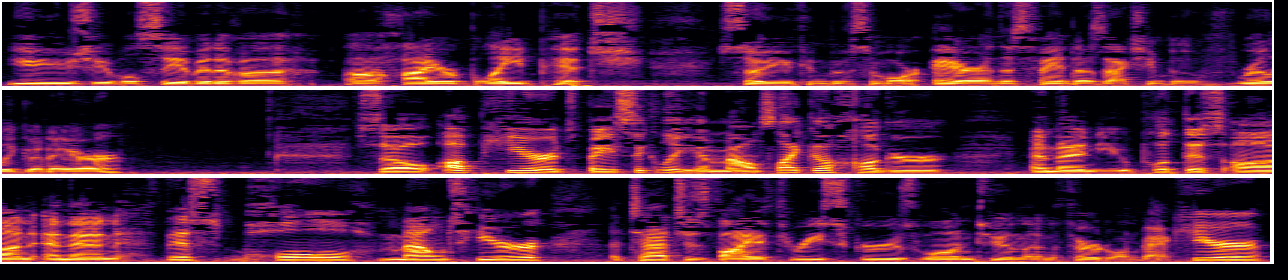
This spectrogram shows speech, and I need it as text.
you usually will see a bit of a, a higher blade pitch so you can move some more air. And this fan does actually move really good air. So up here, it's basically, it mounts like a hugger and then you put this on and then this whole mount here attaches via three screws, one, two, and then a third one back here.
